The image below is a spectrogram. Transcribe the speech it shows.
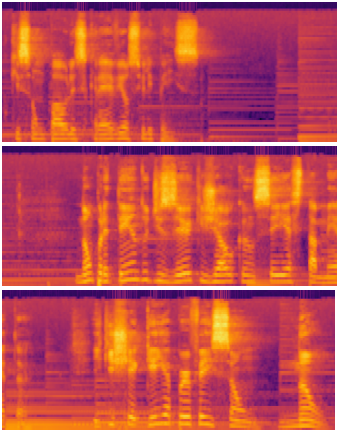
o que São Paulo escreve aos Filipenses. Não pretendo dizer que já alcancei esta meta e que cheguei à perfeição. Não.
